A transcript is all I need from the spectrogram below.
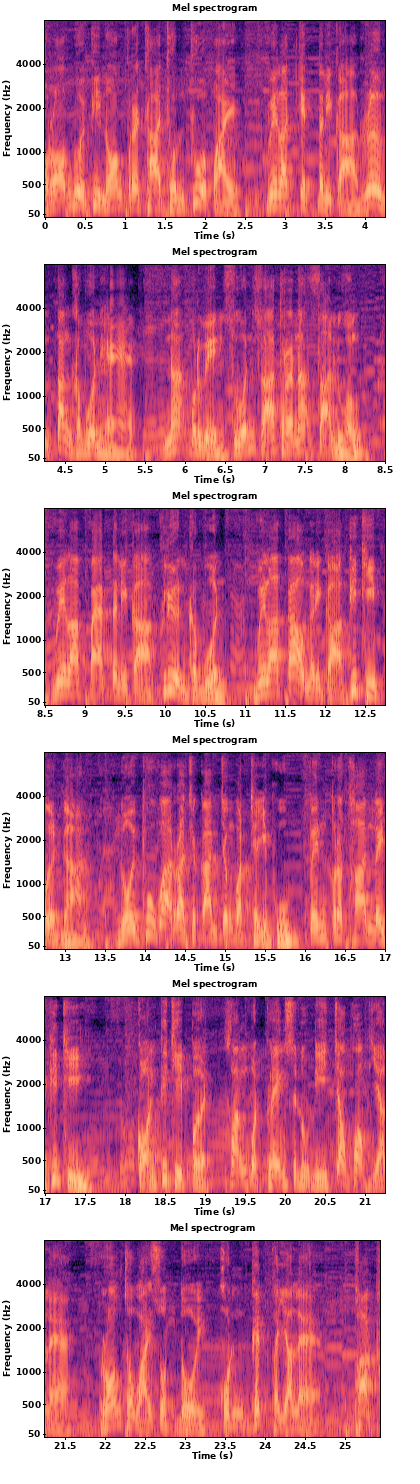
พร้อมด้วยพี่น้องประชาชนทั่วไป เวลา7นาฬิกาเริ่มตั้งขบวนแห่ ณบริเวณสวนสาธารณะสะหลวง เวลา8นาฬิกาเคลื่อนขบวน เวลา9นาฬิกาพิธีเปิดงาน โดยผู้ว่าราชการจังหวัดชัยภูมิ เป็นประธานในพิธี ก่อนพิธีเปิดฟังบทเพลงสดุดีเจ้าพ่อพญาแล ร้องถวายสดโดยพลเพชรพญาแล ภาคค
